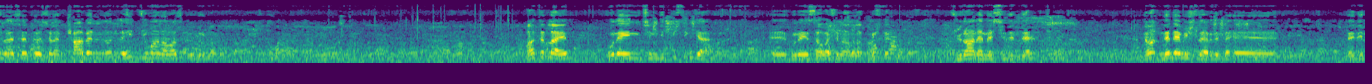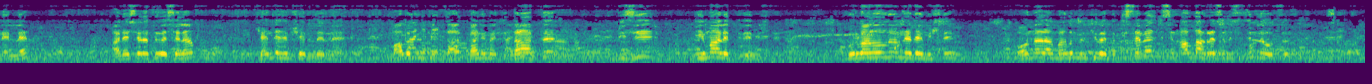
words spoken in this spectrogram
Efendimiz Aleyhisselatü Vesselam Kabe'nin önünde hiç cuma namazı kıldırmadı. Hatırlayın Huneyn için gitmiştik ya e, Huneyn Savaşı'nı anlatmıştık. Cürane Mescidinde. Ne, ne demişlerdi e, Medineliler? Aleyhisselatü Vesselam kendi hemşerilerine malı mülkü, da, ganimeti dağıttı. Bizi ihmal etti demişti. Kurban olduğum ne demişti? Onlara malı mülkü verdim. İstemez misin Allah Resulü sizinle olsun?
